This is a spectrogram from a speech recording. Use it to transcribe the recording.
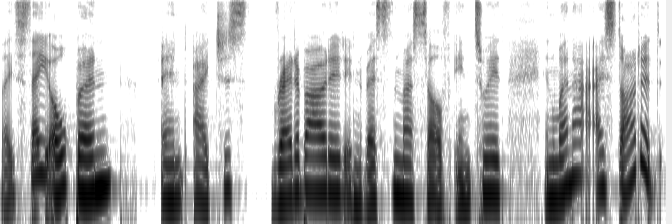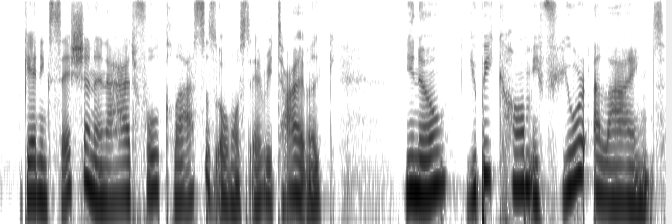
let's stay open. And I just read about it, invested myself into it. And when I, I started getting session and I had full classes almost every time, like, you know, you become, if you're aligned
